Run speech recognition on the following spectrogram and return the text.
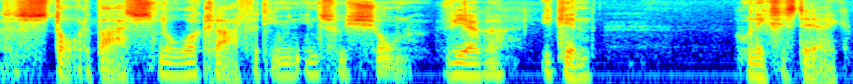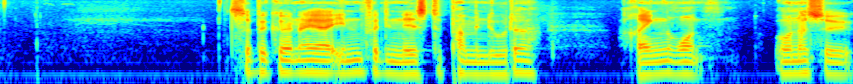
og så står det bare snore klart, fordi min intuition virker igen. Hun eksisterer ikke. Så begynder jeg inden for de næste par minutter ringe rundt, undersøge,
